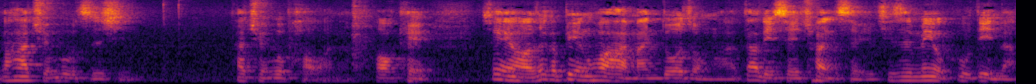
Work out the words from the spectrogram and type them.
让它全部执行，它全部跑完了。OK，所以哈，这个变化还蛮多种啊。到底谁串谁，其实没有固定的。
